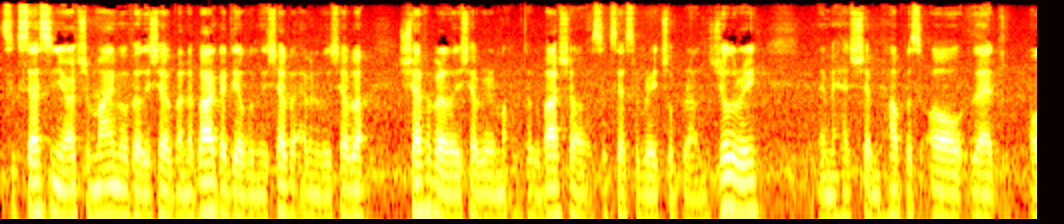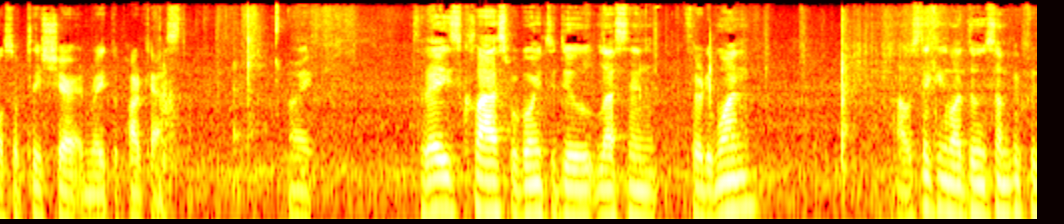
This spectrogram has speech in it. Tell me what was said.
Success in Yerat Shemaim of Elisheva Banabag Adil Ben Elisheva Evan Elisheva Shefa Ben Elisheva and Macham Basha Success of Rachel Brown's Jewelry and may Hashem help us all that also please share and rate the podcast. All right. Today's class we're going to do lesson 31 I was thinking about doing something for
